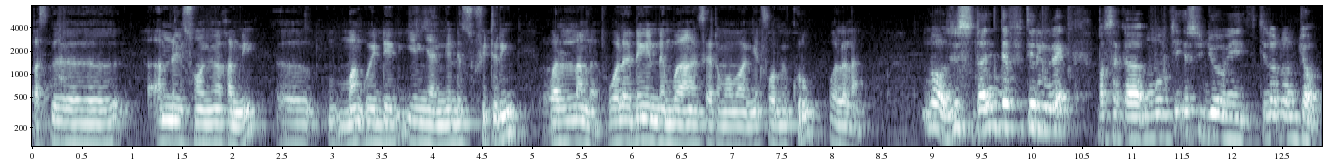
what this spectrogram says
Parce que euh, am nay son yi nga xam ni euh, maa ngi koy dégg yéen ñaar ngeen def su featuring wala lan la wala da ngeen dem ba un certain moment ngeen formé crew wala lan. non juste dañ def featuring rek parce que moom ci studio bi ci la doon job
